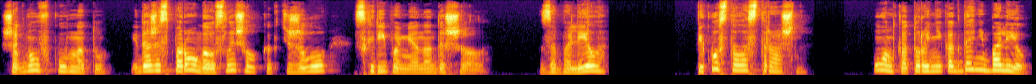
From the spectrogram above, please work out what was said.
шагнул в комнату и даже с порога услышал, как тяжело с хрипами она дышала. Заболела? Пико стало страшно. Он, который никогда не болел,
